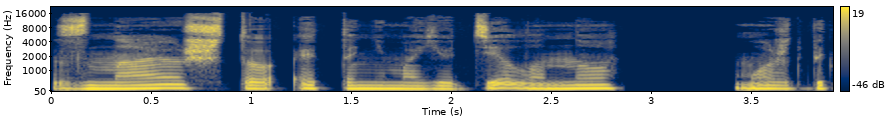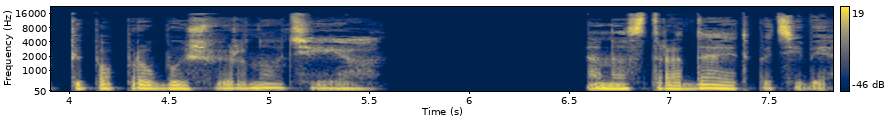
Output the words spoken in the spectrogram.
«Знаю, что это не моё дело, но, может быть, ты попробуешь вернуть её. Она страдает по тебе».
